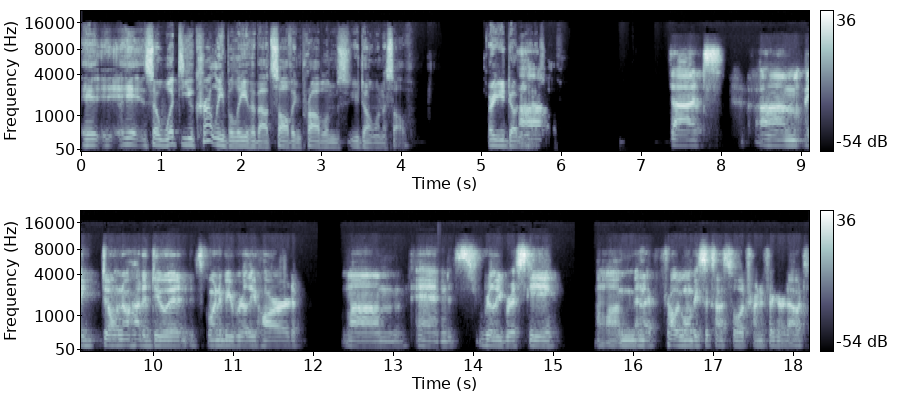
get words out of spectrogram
It, it, so what do you currently believe about solving problems you don't want to solve or you don't know uh, how to uh, solve? That um, I don't know how to do it. It's going to be really hard. Um, and it's really risky. Um, and I probably won't be successful at trying to figure it out.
